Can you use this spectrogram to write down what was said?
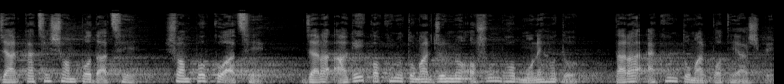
যার কাছে সম্পদ আছে, সম্পর্ক আছে, যারা আগে কখনো তোমার জন্য অসম্ভব মনে হতো, তারা এখন তোমার পথে আসবে।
